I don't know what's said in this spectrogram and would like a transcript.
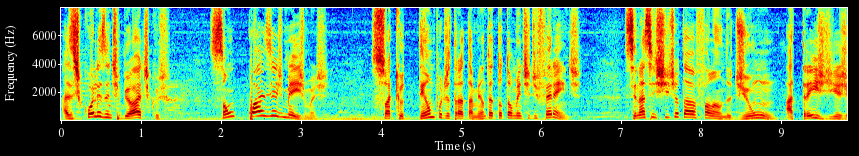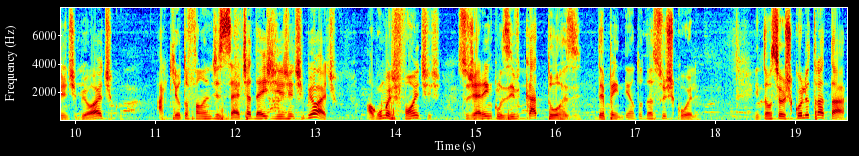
As escolhas antibióticos são quase as mesmas, só que o tempo de tratamento é totalmente diferente. Se na cistite eu estava falando de 1 a 3 dias de antibiótico, aqui eu estou falando de 7 a 10 dias de antibiótico. Algumas fontes sugerem inclusive 14, dependendo da sua escolha. Então, se eu escolho tratar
